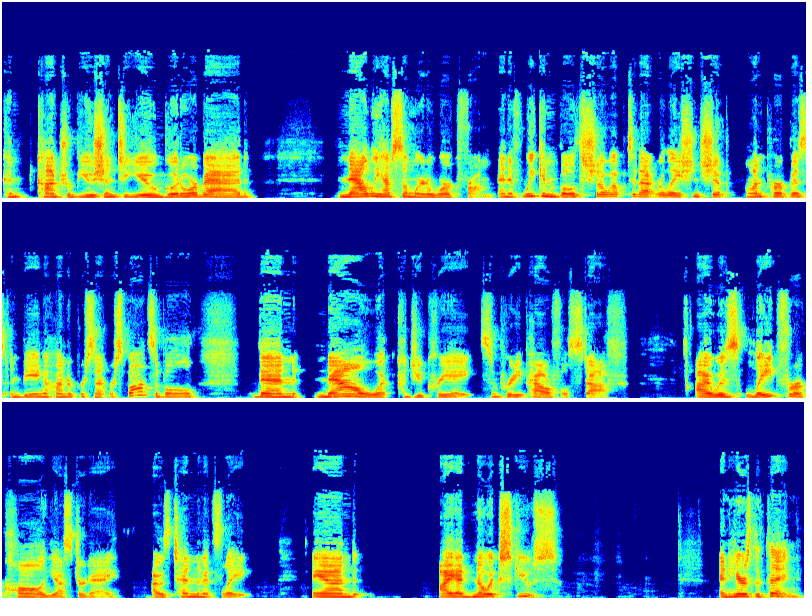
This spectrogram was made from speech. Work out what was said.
con- contribution to you, Mhm. good or bad. Now we have somewhere to work from. And if we can both show up to that relationship on purpose and being 100% responsible, then now what could you create? Some pretty powerful stuff. I was late for a call yesterday. I was 10 minutes late and I had no excuse. And here's the thing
